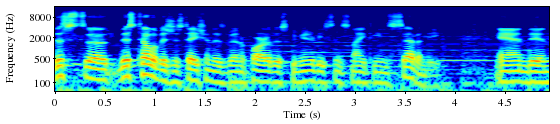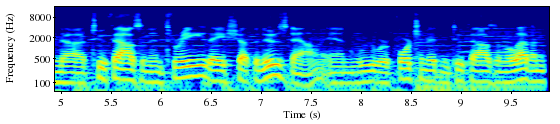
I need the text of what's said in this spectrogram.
This, uh, this television station has been a part of this community since 1970. And in uh, 2003, they shut the news down, and we were fortunate in 2011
